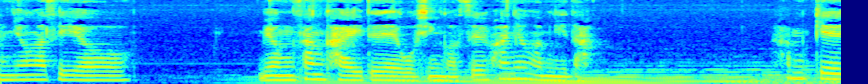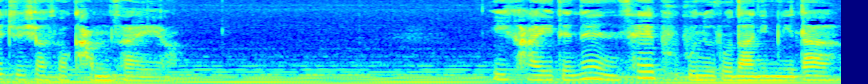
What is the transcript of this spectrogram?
안녕하세요. 명상 가이드에 오신 것을 환영합니다. 함께 해주셔서 감사해요. 이 가이드는 세 부분으로 나뉩니다.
